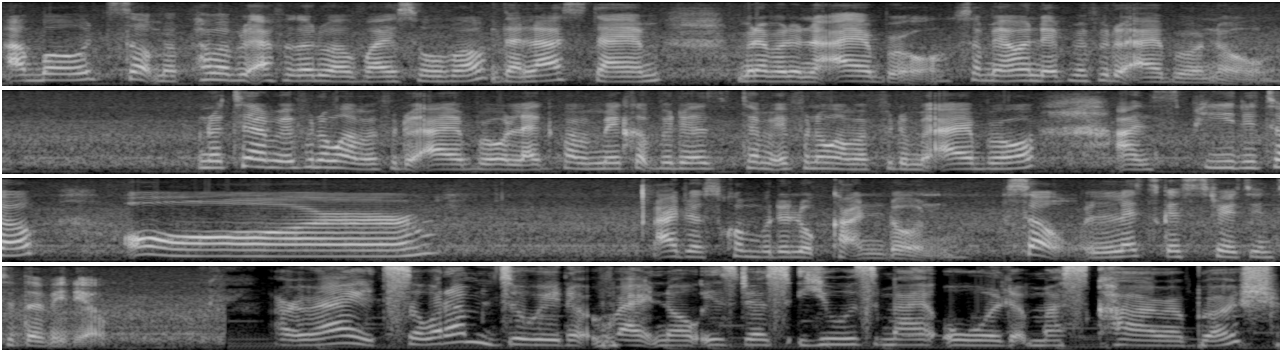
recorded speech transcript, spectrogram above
about so I probably have to do a voiceover. The last time I never done an eyebrow. So I wonder if I do eyebrow now. You know, tell me if you don't want me to do eyebrow, like for my makeup videos, tell me if you don't want me to do my eyebrow and speed it up or I just come with the look and done. So let's get straight into the video. Alright, so what I'm doing right now is just use my old mascara brush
